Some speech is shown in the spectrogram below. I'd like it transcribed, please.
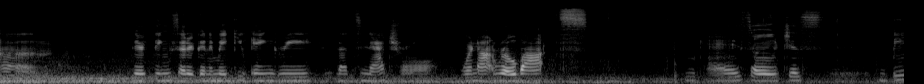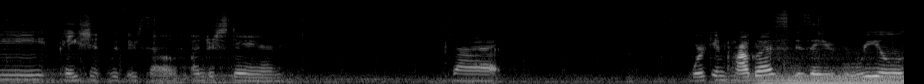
um, there are things that are going to make you angry. That's natural. We're not robots. Okay, so just be patient with yourself. Understand that work in progress is a real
